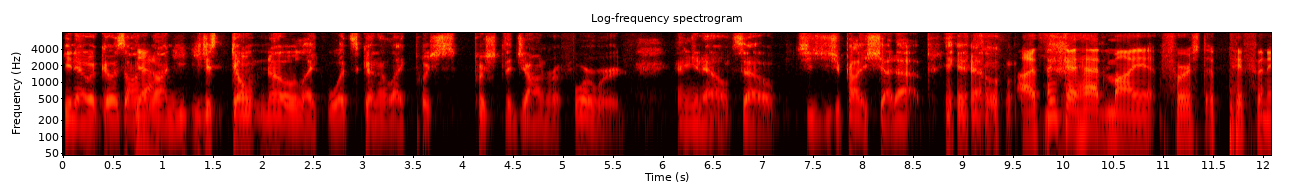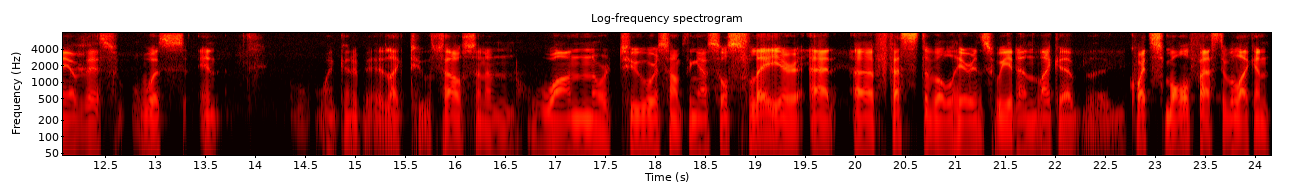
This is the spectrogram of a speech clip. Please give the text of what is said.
you know it goes on and on. You, you just don't know like what's gonna like push push the genre forward, and you know so you, you should probably shut up. You know, I think I had my first epiphany of this was in what could it be like 2001 or two or something. I saw Slayer at a festival here in Sweden, like a quite small festival, like an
